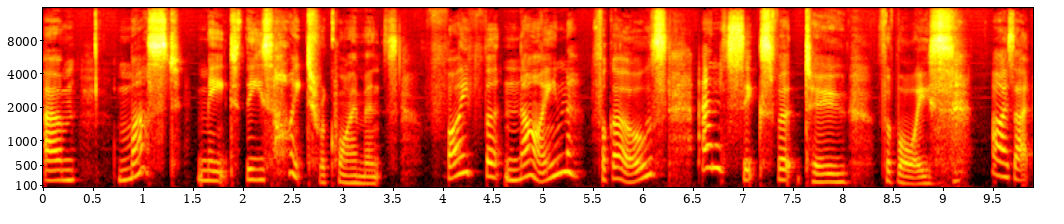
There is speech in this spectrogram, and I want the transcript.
um, must meet these height requirements five foot nine for girls and six foot two for boys. I was like,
